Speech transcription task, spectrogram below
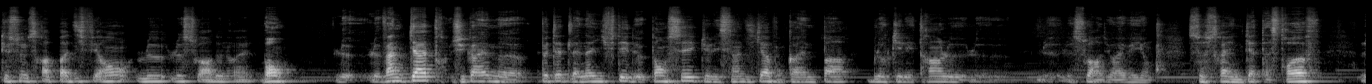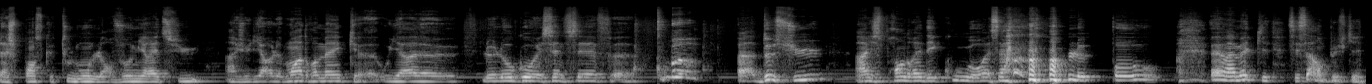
que ce ne sera pas différent le, le soir de Noël. Bon, le, 24, j'ai quand même euh, peut-être la naïveté de penser que les syndicats vont quand même pas bloquer les trains le, soir du réveillon. Ce serait une catastrophe. Là, je pense que tout le monde leur vomirait dessus. Hein, je veux dire, le moindre mec euh, où il y a le, logo SNCF euh, dessus, hein, il se prendrait des coups le pot. Un mec C'est ça en plus qui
